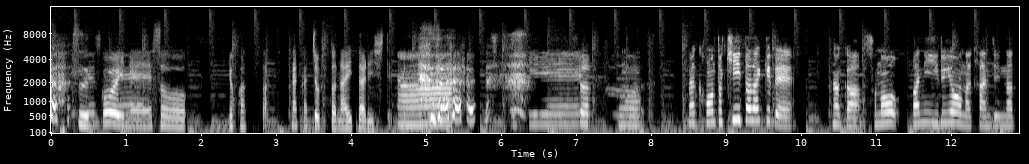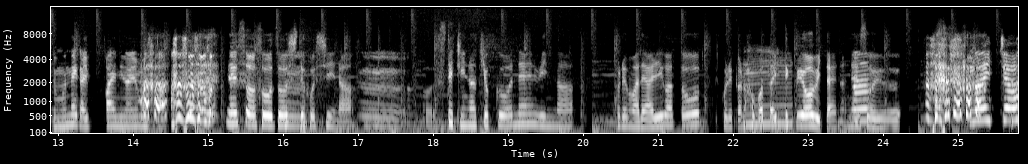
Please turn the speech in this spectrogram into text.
すっごいねそうよかった。なんかちょっと泣いたりしてて。そう。なんかほんと聞いただけでなんかその場にいるような感じになって胸がいっぱいになりました。ねそう想像してほしいな、うん。そう素敵な曲をねみんなこれまでありがとうこれから羽ばたいてくよみたいなね、うん。そういう。泣いちゃう。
